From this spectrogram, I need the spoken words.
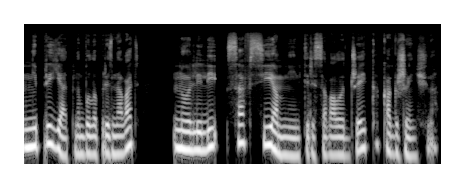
неприятно было признавать, но Лили совсем не интересовала Джейка как женщина,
